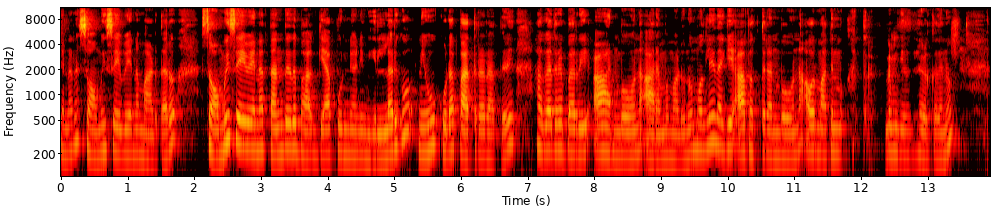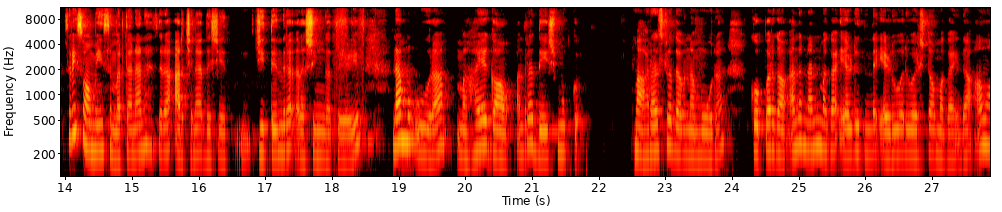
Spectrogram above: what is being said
ಜನರ ಸ್ವಾಮಿ ಸೇವೆಯನ್ನು ಮಾಡ್ತಾರೋ. ಸ್ವಾಮಿ ಸೇವೆಯನ್ನು ತಂದದ ಭಾಗ್ಯ, ಪುಣ್ಯ ನಿಮಗೆಲ್ಲರಿಗೂ ನೀವು ಕೂಡ ಪಾತ್ರರಾಗ್ತೀರಿ. ಹಾಗಾದರೆ ಬರ್ರಿ, ಆ ಅನುಭವವನ್ನು ಆರಂಭ ಮಾಡೋಣ. ಮೊದಲನೇದಾಗಿ ಆ ಭಕ್ತರ ಅನುಭವವನ್ನು ಅವ್ರ ಮಾತಿನ ಮುಖಾಂತರ ನಮಗೆ ಹೇಳ್ಕೋದನು. ಶ್ರೀ ಸ್ವಾಮಿ ಸಮರ್ಥ ನನ್ನ ಹೆಸರು ಅರ್ಚನಾ ದಶೇ ಜಿತೇಂದ್ರ ರಶಿಂಗ್ ಅಂತ ಹೇಳಿ. ನಮ್ಮ ಊರ ಮಹಯಗಾಂವ್ ಅಂದ್ರೆ ದೇಶ್ಮುಖ್ ಮಹಾರಾಷ್ಟ್ರದವ ನಮ್ಮ ಊರ ಕೊಪ್ಪರ್ಗಾಂವ್, ಅಂದ್ರೆ ನನ್ನ ಮಗ ಎರಡರಿಂದ ಎರಡೂವರೆ ವರ್ಷದ ಮಗ ಇದ್ದ. ಅವ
